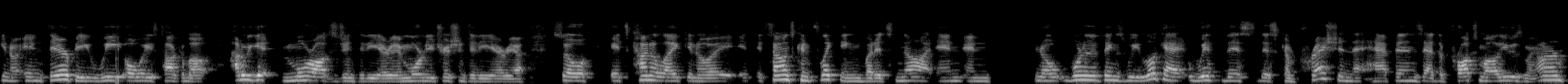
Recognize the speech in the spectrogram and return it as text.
you know in therapy we always talk about how do we get more oxygen to the area and more nutrition to the area? So it's kind of like you know it, it sounds conflicting but it's not. And and you know one of the things we look at with this this compression that happens at the proximal i'll use my arm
